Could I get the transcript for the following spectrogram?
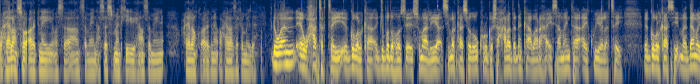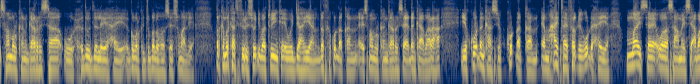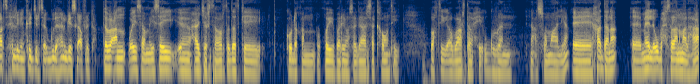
waxyaalaan soo aragnay mase aan samayn assessmentkii wixii aan samaynay waxyaalaan ku aragnay waxyaalahaas ka mid ah. Dhowaan waxaa tagtay gobolka jubbada hoose ee soomaaliya si markaasi adoo u kurgasho xaaladda dhanka abaaraha ee saameynta ay ku yeelatay. Gobolkaasi maadaama ismaamulkan gaarisa uu xuduud la leeyahay gobolka jubbada hoose ee soomaaliya. Marka markaad fiiriso dhibaatooyinka ay wajahayaan dadka ku dhaqan ismaamulkan gaarisa ee dhanka abaaraha iyo kuwa dhankaasi ku dhaqan maxay tahay farqiga u dhexeeya mayse wada saamaysay abaarta xilligan ka jirta guud ahaan geeska africa dabcan way saamaysay waxaa jirta horta dadkay ku dhaqan waqooyi bari mase gaarisa county. Waqtiga abaarta waxay u guuraan dhinaca soomaaliya. Haddana meel ay u baxsadaan ma laha.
